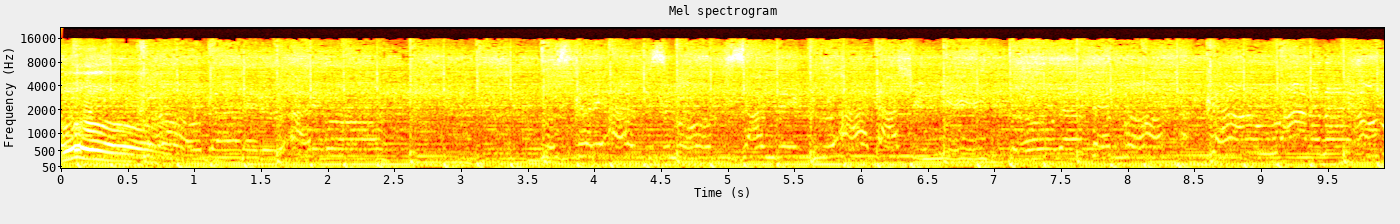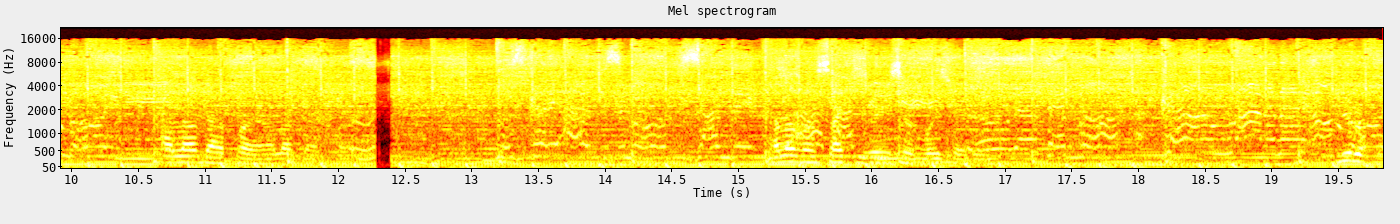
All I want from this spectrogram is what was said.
Ugh. I love that part. I love that part. I love when Saiki raises her voice right there. Beautiful.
